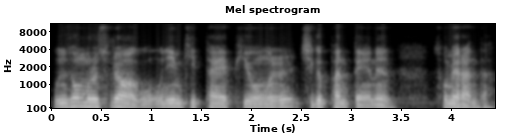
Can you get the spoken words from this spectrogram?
운송물을 수령하고 운임 기타의 비용을 지급한 때에는 소멸한다.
